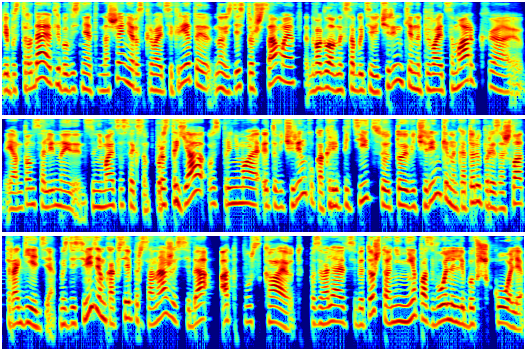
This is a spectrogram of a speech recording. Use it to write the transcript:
либо страдают, либо выясняют отношения, раскрывают секреты. Ну и здесь то же самое. Два главных события вечеринки. Напивается Марк, э, и Антон с Алиной занимаются сексом. Просто я я воспринимаю эту вечеринку как репетицию той вечеринки, на которой произошла трагедия. Мы здесь видим, как все персонажи себя отпускают, позволяют себе то, что они не позволили бы в школе,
